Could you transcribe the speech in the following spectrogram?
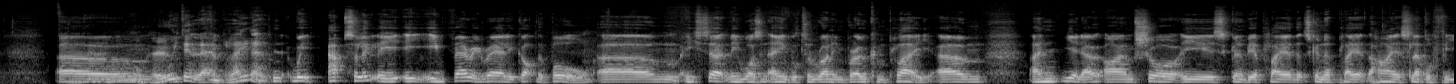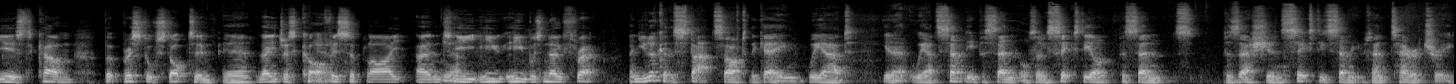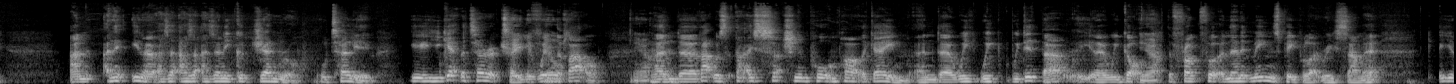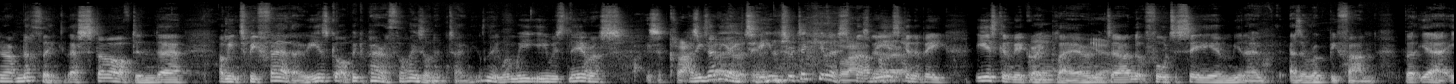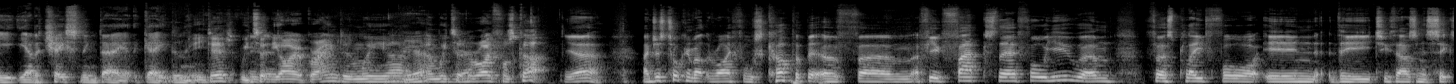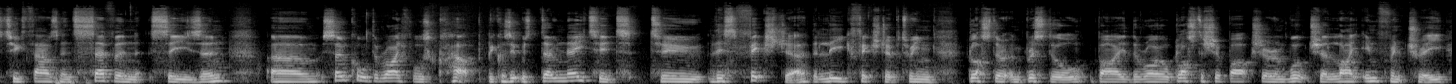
Um, We didn't let him play though. we absolutely, he, he very rarely got the ball. Um, he certainly wasn't able to run in broken play. Um, and you know, I'm sure he is going to be a player that's going to play at the highest level for years to come. But Bristol stopped him. Yeah. they just cut off his supply, and Yeah. he, he he was no threat. And you look at the stats after the game. We had, you know, we had seventy percent or something, sixty odd percent possession, sixty to seventy percent territory, and and it, you know, as, as, as any good general will tell you, you, you get the territory, you win the battle. Yeah. And uh, that was that is such an important part of the game, and uh, we, we we did that. We- You know, we got Yeah. the front foot, and then it means people like Rees-Zammit, you know, have nothing. They're starved, and uh, I mean, to be fair though, he has got a big pair of thighs on him, Tony, hasn't he? When we he was near us, He's a class and he's only eighteen. It's ridiculous. Class but I mean, he's going to be he is going to be a great Yeah. player, and Yeah. uh, I look forward to seeing him. You know, as a rugby fan. But yeah, he, he had a chastening day at the gate, didn't he? He did. We took did. the of ground and we uh, Yeah, and we took yeah. the Rifles Cup. Yeah, and just talking about the Rifles Cup, a bit of um, a few facts there for you. Um, first played for in the 2006 2007 season, um, so called the Rifles Cup because it was donated to this fixture, the league fixture between Gloucester and Bristol, by the Royal Gloucestershire, Berkshire, and Wiltshire Light Infantry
